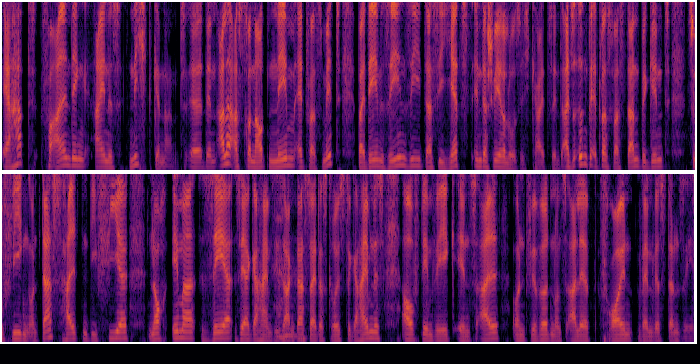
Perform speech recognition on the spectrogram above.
Er hat vor allen Dingen eines nicht genannt. Äh, denn alle Astronauten nehmen etwas mit, bei dem sehen sie, dass sie jetzt in der Schwerelosigkeit sind. Also irgendetwas, was dann beginnt zu fliegen. Und das halten die vier noch immer sehr, sehr geheim. Sie sagen, das sei das größte Geheimnis auf dem Weg ins All. Und wir würden uns alle freuen, wenn wir es dann sehen.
